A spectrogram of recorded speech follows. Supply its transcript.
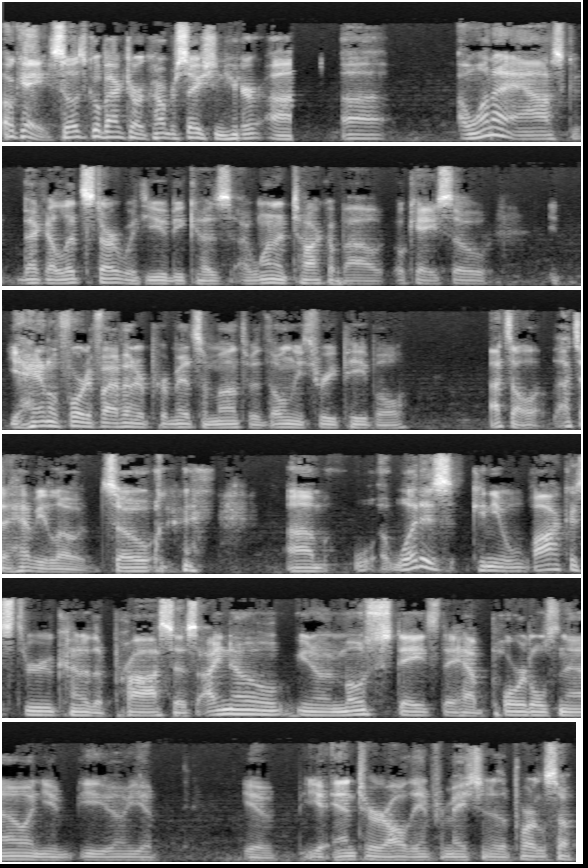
Okay, so let's go back to our conversation here. Uh, uh, I want to ask Bekah. Let's start with you because I want to talk about. Okay, so you handle four to five hundred permits a month with only three people. That's a that's a heavy load. So, um, what is? Can you walk us through kind of the process? I know you know in most states they have portals now, and you you know you you you enter all the information into the portal. So,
